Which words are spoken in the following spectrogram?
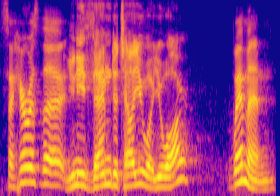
So here was the. You need them to tell you what you are? Women.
